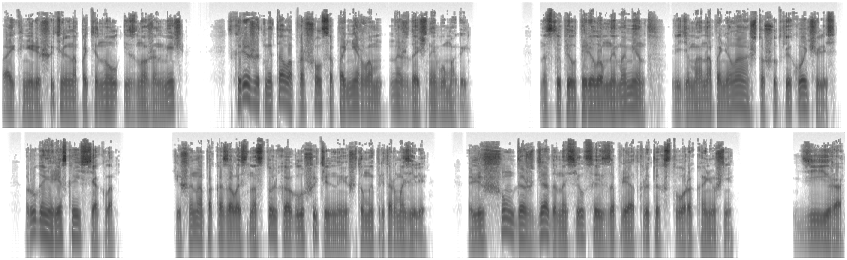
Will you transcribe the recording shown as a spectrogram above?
Пайк нерешительно потянул из ножен меч, скрежет металла прошелся по нервам наждачной бумагой. Наступил переломный момент, видимо, она поняла, что шутки кончились, ругань резко иссякла. Тишина показалась настолько оглушительной, что мы притормозили. Лишь шум дождя доносился из-за приоткрытых створок конюшни. «Диира!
